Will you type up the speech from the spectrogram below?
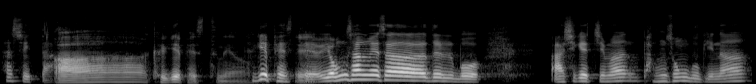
할 수 있다. 아, 그게 베스트네요. 그게 베스트예요. 영상 회사들 뭐 아시겠지만 방송국이나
